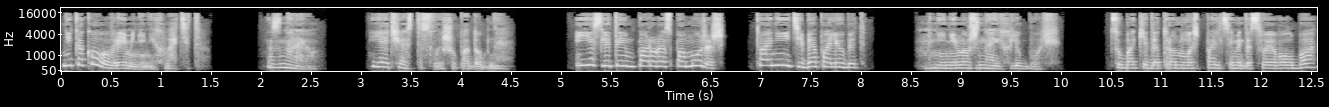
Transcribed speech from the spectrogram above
никакого времени не хватит. Знаю, я часто слышу подобное. И если ты им пару раз поможешь, то они и тебя полюбят. Мне не нужна их любовь». Цубаки дотронулась пальцами до своего лба,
